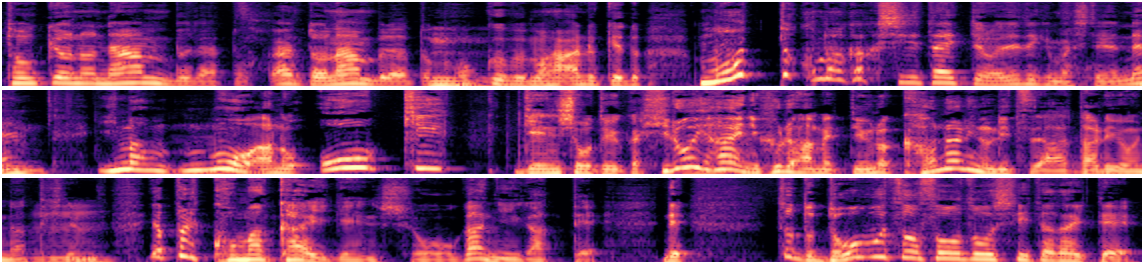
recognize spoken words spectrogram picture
東京の南部だとか、関東南部だとか北部もあるけど、もっと細かく知りたいっていうのが出てきましたよね。今、もう、あの、大きい現象というか、広い範囲に降る雨っていうのはかなりの率で当たるようになってきてるんです。やっぱり細かい現象が苦手。で、ちょっと動物を想像していただいて、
